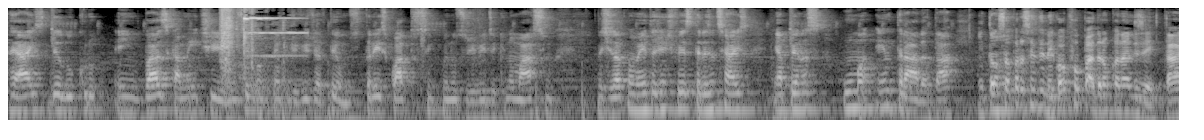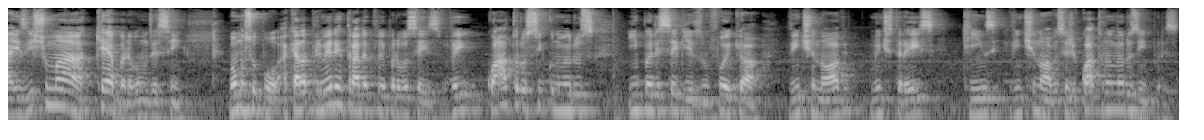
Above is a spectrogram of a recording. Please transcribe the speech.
reais de lucro em basicamente, não sei quanto tempo de vídeo já temos, 3, 4, 5 minutos de vídeo aqui no máximo. Neste exato momento a gente fez 300 reais em apenas uma entrada, tá? Então só para você entender, qual foi o padrão que eu analisei, tá? Existe uma quebra, vamos dizer assim. Vamos supor, aquela primeira entrada que eu falei para vocês, veio 4 ou 5 números ímpares seguidos, não foi? Aqui ó, 29, 23, 15, 29, ou seja, 4 números ímpares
